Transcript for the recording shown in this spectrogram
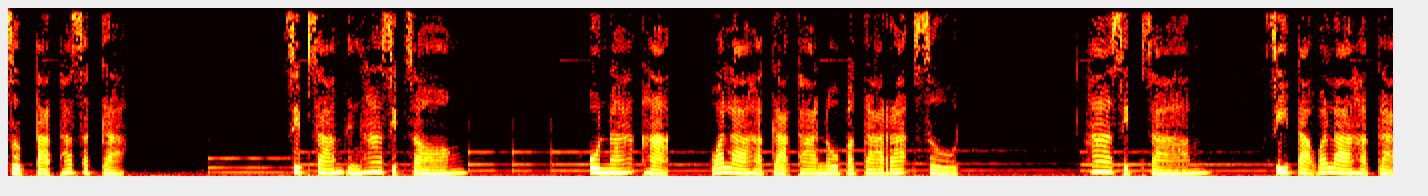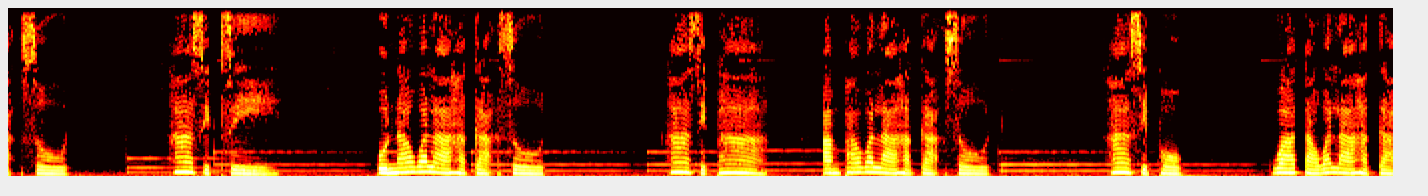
สุตตะทัศกะสิบสามถึงห้าสิบสองอุณหะวลาหกะทานูปการะสูตรห้าสิบสามสีตะวลาหกะสูตรห้าสิบสี่อุณวลาหกะสูตรห้าสิบห้าอัมพาวลาหกะสูตร ห้าสิบหกวาตาวลาหกะ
